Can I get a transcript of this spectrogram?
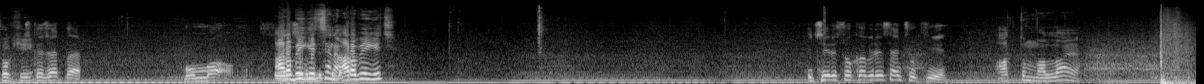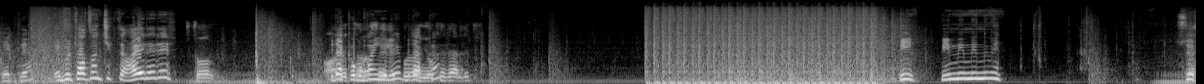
Çok iyi. Çıkacaklar. Bomba. Arabaya geçsene, arabaya geç. İçeri sokabilirsen çok iyi. Attım vallahi ya. Bekle. Öbür taraftan çıktı. Hayır hayır hayır. Sol. Bir dakika, buradan geliyor, bir dakika. Yok ederdik. Bin bin bin bin. bin. Sür.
